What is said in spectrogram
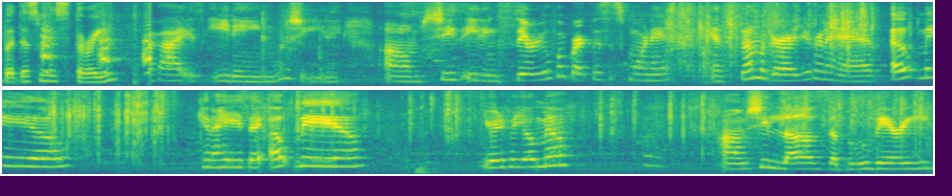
But this one is three. Pie is eating, what is she eating? Um, she's eating cereal for breakfast this morning. And Summer Girl, you're going to have oatmeal. Can I hear you say oatmeal? You ready for your oatmeal? Um, she loves the blueberry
